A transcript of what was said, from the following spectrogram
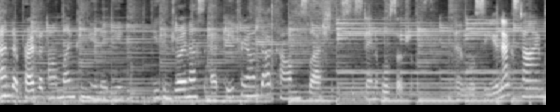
and a private online community, you can join us at patreon.com slash sustainable socials and we'll see you next time.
